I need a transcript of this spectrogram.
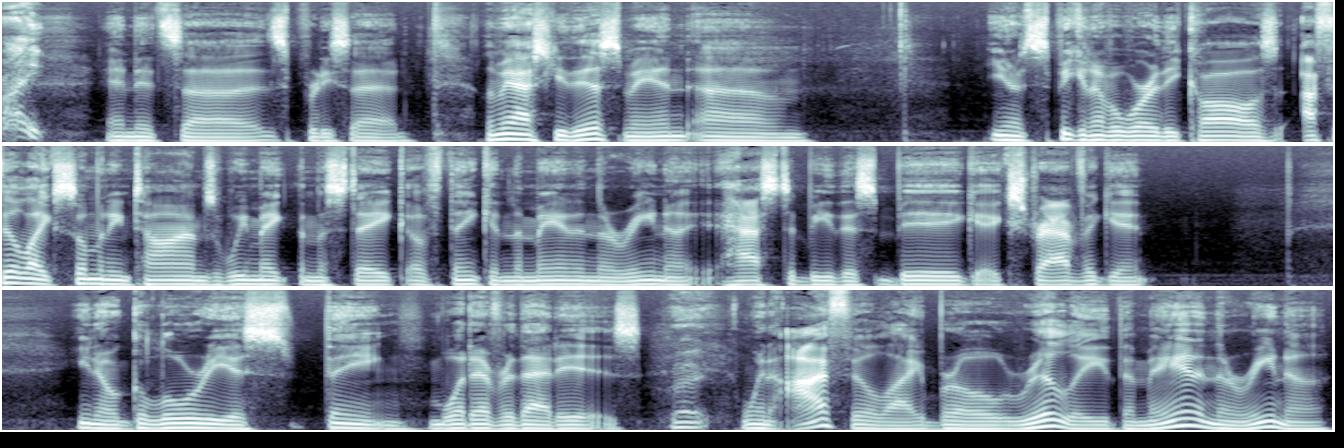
right and it's uh it's pretty sad. Let me ask you this, man. Um, you know, speaking of a worthy cause, I feel like so many times we make the mistake of thinking the man in the arena has to be this big, extravagant, you know, glorious thing, whatever that is right when I feel like, bro, really, the man in the arena,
